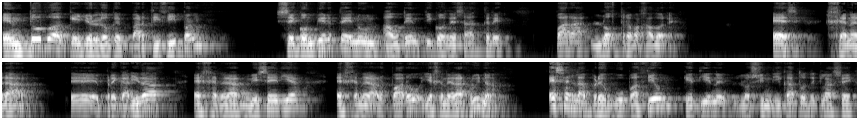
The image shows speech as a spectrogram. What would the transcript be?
En todo aquello en lo que participan, se convierte en un auténtico desastre para los trabajadores. Es generar eh, precariedad, es generar miseria, es generar paro y es generar ruina. Esa es la preocupación que tienen los sindicatos de clase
